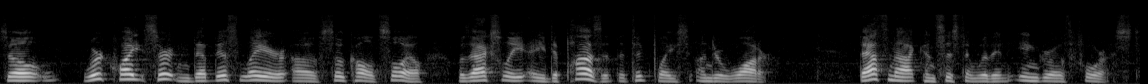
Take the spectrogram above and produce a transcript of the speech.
So we're quite certain that this layer of so called soil was actually a deposit that took place underwater. That's not consistent with an ingrowth forest.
